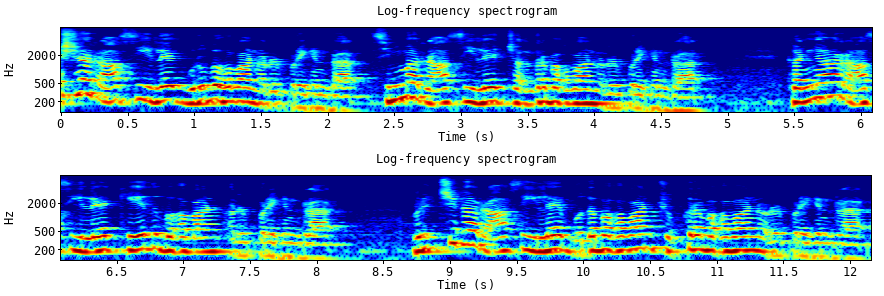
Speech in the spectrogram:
மேஷ ராசியிலே குரு பகவான் அருள் புரிகின்றார் சிம்ம ராசியிலே சந்திர பகவான் அருள் புரிகின்றார். கன்யா ராசியிலே கேது பகவான் அருள் புரிகின்றார். விருச்சிக ராசியிலே புத பகவான் சுக்கர பகவான் அருள் புரிகின்றார்.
